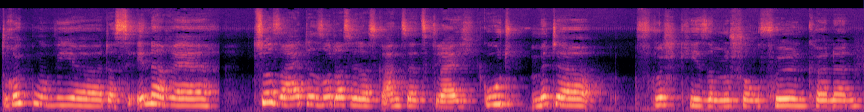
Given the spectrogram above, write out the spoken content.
drücken wir das Innere zur Seite, so dass wir das Ganze jetzt gleich gut mit der Frischkäsemischung füllen können.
